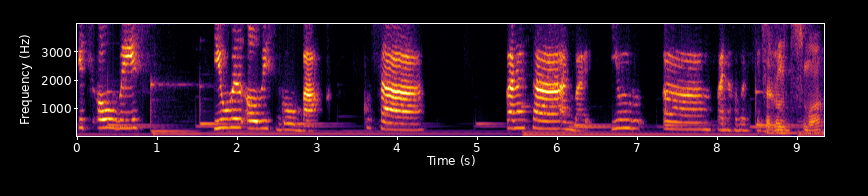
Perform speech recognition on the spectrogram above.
it's always you will always go back sa parang sa ano ba yung um paano ka ba sa sabihin? roots mo.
